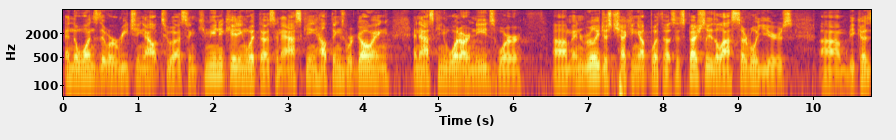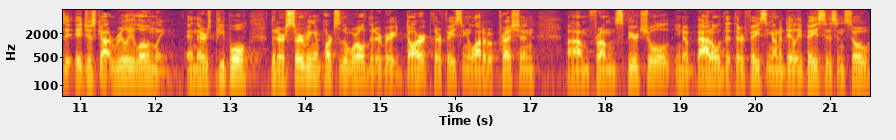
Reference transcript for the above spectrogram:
and the ones that were reaching out to us and communicating with us and asking how things were going and asking what our needs were um, and really just checking up with us, especially the last several years um, because it, it, just got really lonely. And there's people that are serving in parts of the world that are very dark. They're facing a lot of oppression um, from spiritual you know, battle that they're facing on a daily basis. And so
